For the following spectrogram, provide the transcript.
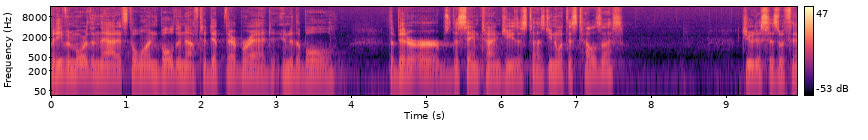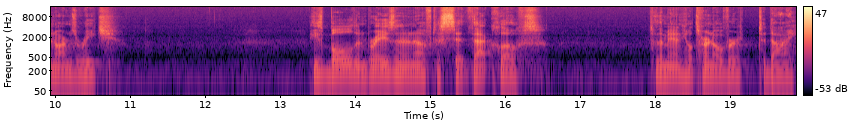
But even more than that, it's the one bold enough to dip their bread into the bowl, the bitter herbs, the same time Jesus does. Do you know what this tells us? Judas is within arm's reach. He's bold and brazen enough to sit that close to the man he'll turn over to die.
